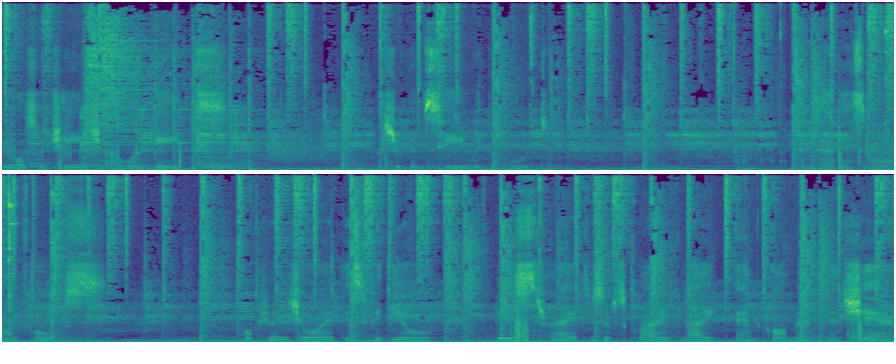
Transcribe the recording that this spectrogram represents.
We also change our gates as you can see with the wood. And that is all folks. Hope you enjoyed this video. Please try to subscribe, like and comment and share.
